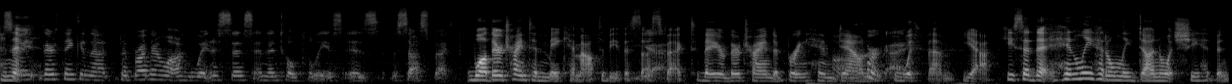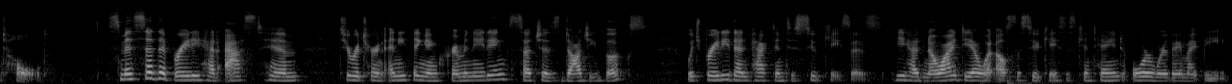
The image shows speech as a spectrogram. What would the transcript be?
And so that, they're thinking that the brother-in-law who witnessed this and then told police is the suspect. well, they're trying to make him out to be the Yeah. suspect. They are they're trying to bring him oh, Aw, down with them. Yeah. He said that Hindley had only done what she had been told. Smith said that Brady had asked him to return anything incriminating, such as dodgy books, which Brady then packed into suitcases. He had no idea what else the suitcases contained or where they might be,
